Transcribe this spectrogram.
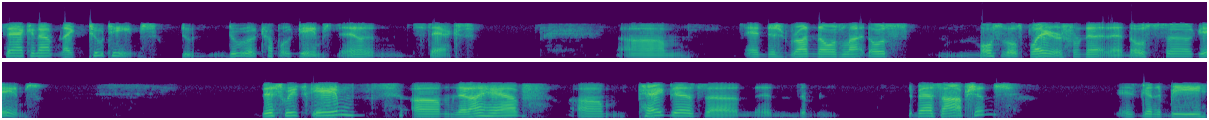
stacking up like two teams. Do do a couple of games uh, stacks. Um, and just run those those most of those players from that, those uh, games. This week's game um, that I have um, pegged as uh, the, the best options is going to be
